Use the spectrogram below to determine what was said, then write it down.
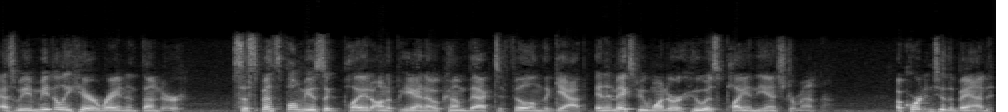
as we immediately hear rain and thunder. Suspenseful music played on a piano come back to fill in the gap, and it makes me wonder who is playing the instrument. According to the band,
